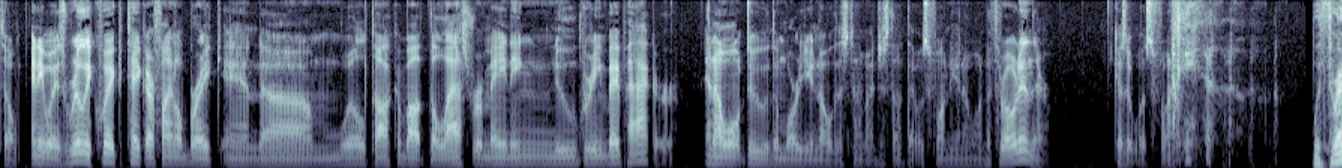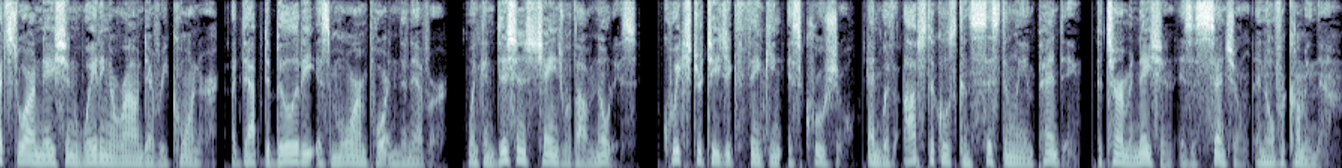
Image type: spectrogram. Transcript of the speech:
So, anyways, really quick, take our final break, and um, we'll talk about the last remaining new Green Bay Packer. And I won't do the more you know this time. I just thought that was funny, and I wanted to throw it in there because it was funny. With threats to our nation waiting around every corner, adaptability is more important than ever. When conditions change without notice, quick strategic thinking is crucial. And with obstacles consistently impending, determination is essential in overcoming them.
